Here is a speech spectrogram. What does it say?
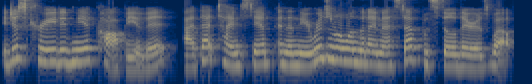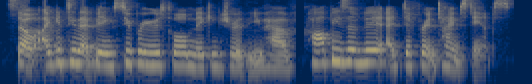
it just created me a copy of it at that timestamp, and then the original one that I messed up was still there as well. So I could see that being super useful, making sure that you have copies of it at different timestamps.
